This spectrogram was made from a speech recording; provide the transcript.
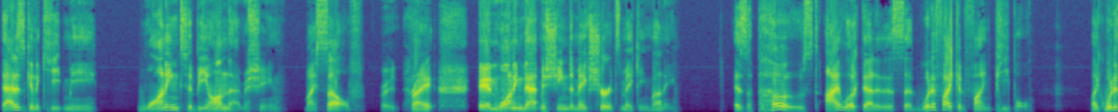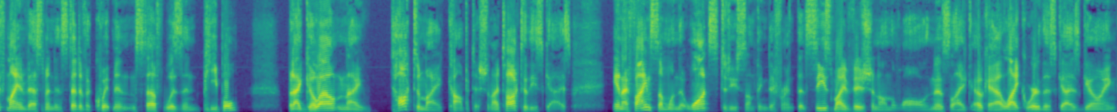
that is going to keep me wanting to be on that machine myself, Right. right? And wanting that machine to make sure it's making money. As opposed, I looked at it and said, what if I could find people? Like, what if my investment instead of equipment and stuff was in people? But I go out and I talk to my competition. I talk to these guys and I find someone that wants to do something different, that sees my vision on the wall and is like, okay, I like where this guy's going.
